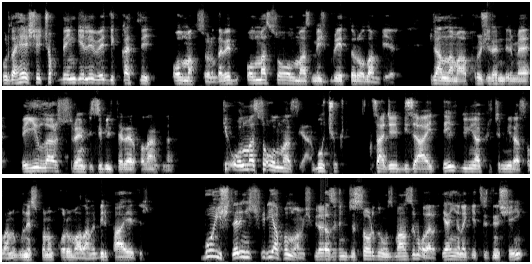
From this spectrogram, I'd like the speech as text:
Burada her şey çok dengeli ve dikkatli olmak zorunda ve olmazsa olmaz mecburiyetleri olan bir yer. Planlama, projelendirme, ve yıllar süren fizibiliteler falan filan. Ki olmazsa olmaz yani. Bu çünkü sadece bize ait değil, Dünya Kültür Miras Alanı, UNESCO'nun koruma alanı bir payedir. Bu işlerin hiçbiri yapılmamış. Biraz önce sorduğumuz manzum olarak yan yana getirdiğiniz şeyin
